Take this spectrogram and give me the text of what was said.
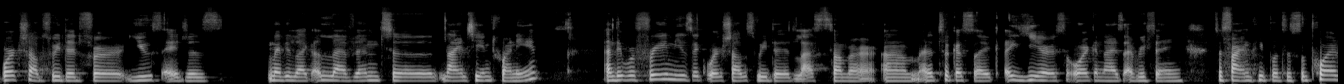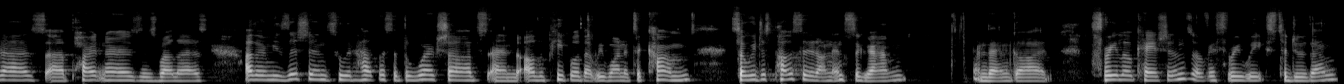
workshops we did for youth ages, maybe like 11 to 19, 20. And they were free music workshops we did last summer. Um, and it took us like a year to organize everything, to find people to support us, uh, partners, as well as other musicians who would help us at the workshops and all the people that we wanted to come. So we just posted it on Instagram and then got three locations over three weeks to do them.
